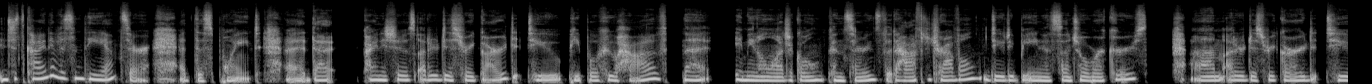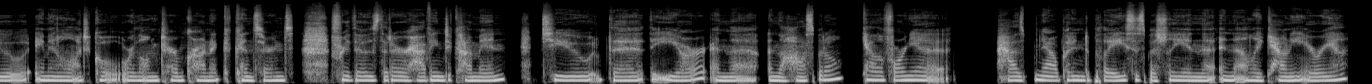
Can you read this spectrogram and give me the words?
It just kind of isn't the answer at this point. Uh, that kind of shows utter disregard to people who have that immunological concerns that have to travel due to being essential workers um, utter disregard to immunological or long term chronic concerns for those that are having to come in to the, the ER and the, and the hospital. California has now put into place, especially in the in the LA County area,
